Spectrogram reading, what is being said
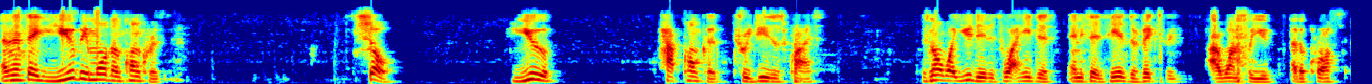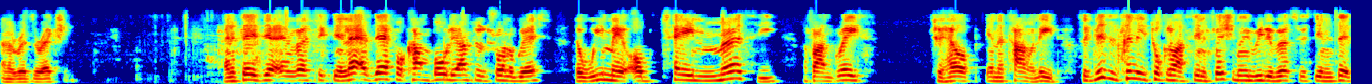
And then say, you be more than conquerors. So, you have conquered through Jesus Christ. It's not what you did, it's what he did. And he says, here's the victory I won for you at the cross and the resurrection. And it says here in verse 16, Let us therefore come boldly unto the throne of grace, that we may obtain mercy and find grace to help in a time of need. So this is clearly talking about sin, especially when we read verse 15 and says,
